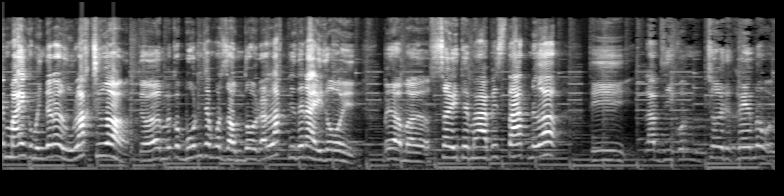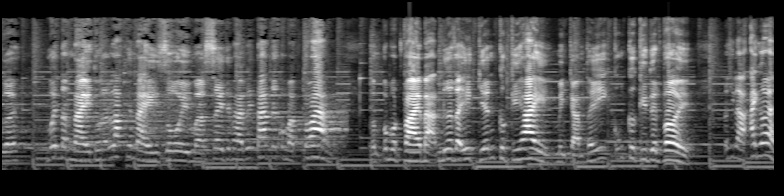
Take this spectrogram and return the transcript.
cái máy của mình đã đủ lắc chưa? Trời ơi, mới có 400 con rồng thôi, đã lắc như thế này rồi. Bây giờ mà xây thêm hai stat nữa, thì làm gì còn chơi được game đâu mọi người. Mới tầm này tôi đã lắc thế này rồi mà xây thêm hai stat nữa còn mặt toang. Còn có một vài bạn đưa ra ý kiến cực kỳ hay, mình cảm thấy cũng cực kỳ tuyệt vời đó chính là anh ơi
